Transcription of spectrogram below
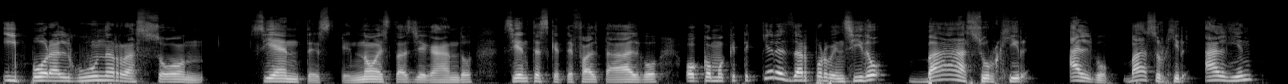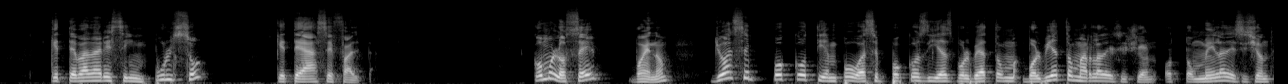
y por alguna razón sientes que no estás llegando, sientes que te falta algo o como que te quieres dar por vencido, va a surgir algo, va a surgir alguien que te va a dar ese impulso que te hace falta. ¿Cómo lo sé? Bueno, yo hace poco tiempo o hace pocos días volví a, tomar la decisión o tomé la decisión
